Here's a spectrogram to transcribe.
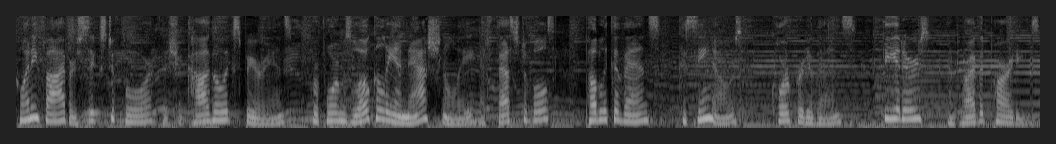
25 or 6 to 4, The Chicago Experience performs locally and nationally at festivals, public events, casinos, corporate events, theaters, and private parties.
